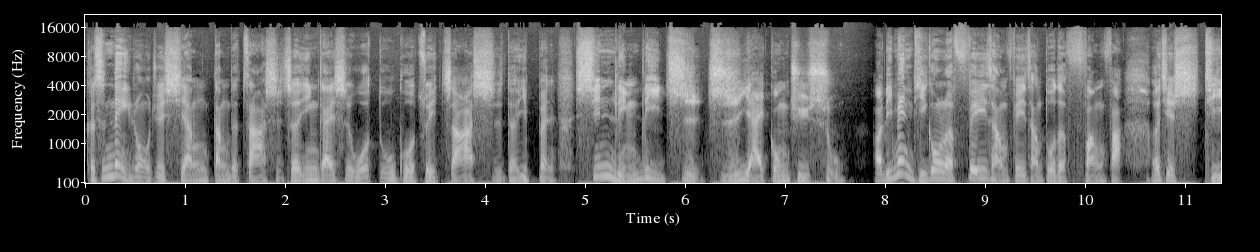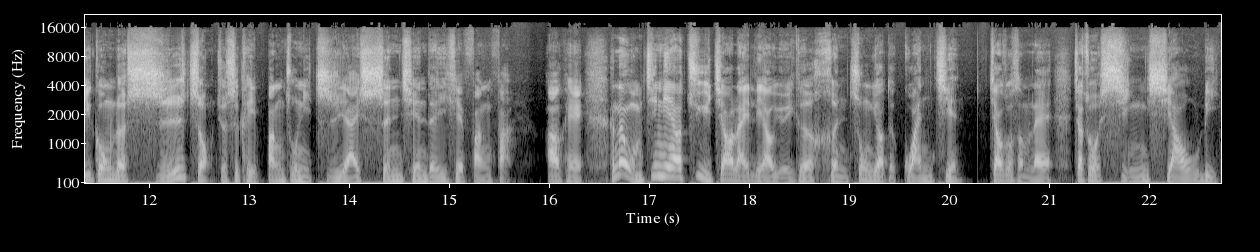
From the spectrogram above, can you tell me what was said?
可是内容我觉得相当的扎实，这应该是我读过最扎实的一本心灵励志职涯工具书。啊，里面你提供了非常非常多的方法，而且提供了十种，就是可以帮助你职业升迁的一些方法。OK，那我们今天要聚焦来聊，有一个很重要的关键，叫做什么嘞？叫做行销力。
